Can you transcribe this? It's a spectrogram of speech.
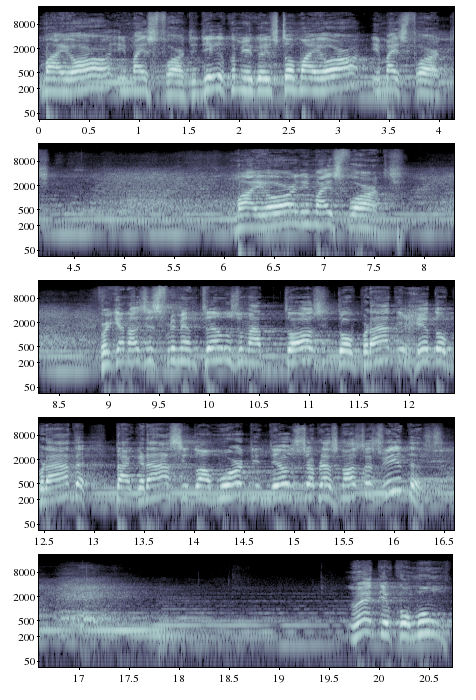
Maior e mais forte. Diga comigo, eu estou maior e mais forte. Maior e mais forte. Porque nós experimentamos uma dose dobrada e redobrada da graça e do amor de Deus sobre as nossas vidas. Não é de comum.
